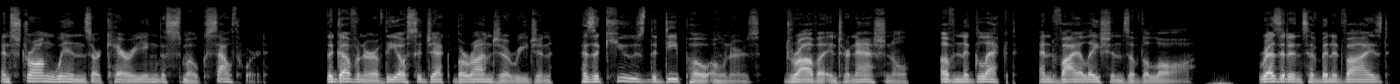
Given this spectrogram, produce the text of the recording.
and strong winds are carrying the smoke southward. The governor of the Osijek Baranja region has accused the depot owners, Drava International, of neglect and violations of the law. Residents have been advised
